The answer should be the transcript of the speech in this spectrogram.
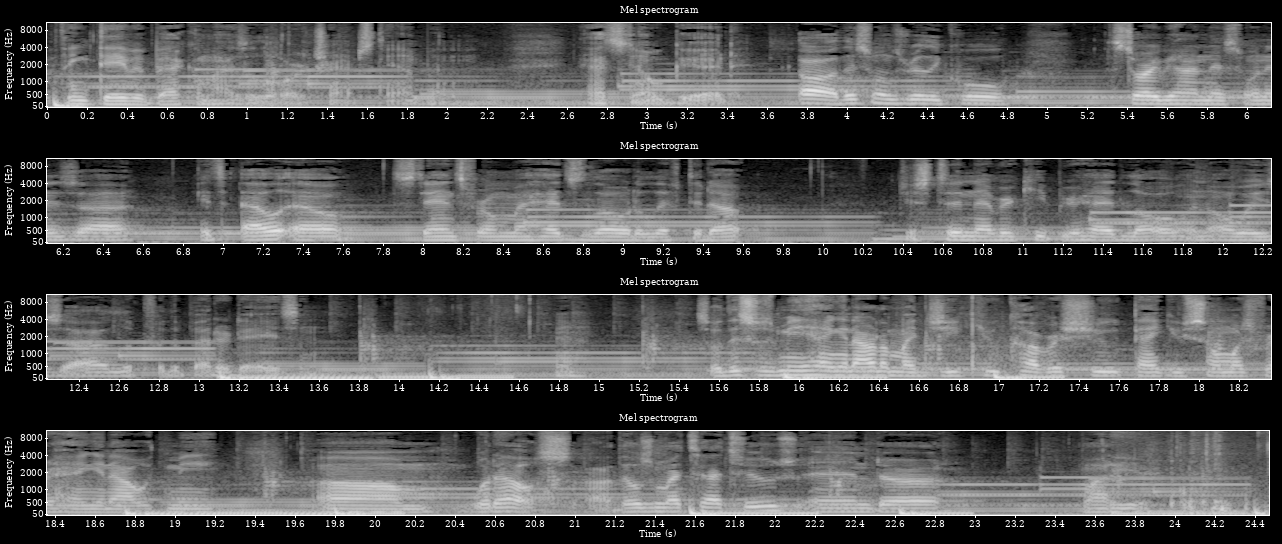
I think David Beckham has a lower tramp stamp, and that's no good. Oh, this one's really cool. The story behind this one is uh, it's LL, stands for my head's low to lift it up. Just to never keep your head low and always uh, look for the better days. And so this was me hanging out on my GQ cover shoot. Thank you so much for hanging out with me. Um, what else? Uh, those are my tattoos, and uh, I'm out of here.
